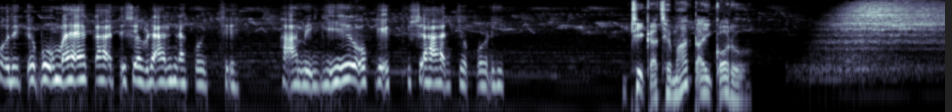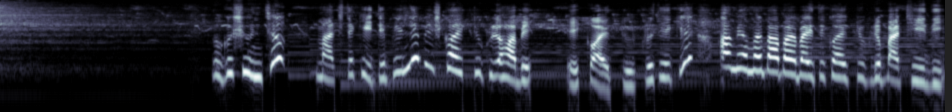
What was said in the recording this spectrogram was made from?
ওদিকে বৌমা একা হাতে সব রান্না করছে। আমি গিয়ে ওকে একটু সাহায্য করি। ঠিক আছে মা তাই করো। ওগো শুনছো? মাছটা কেটে ফেললে বেশ কয়েক টুকরো হবে। এই কয়েক টুকরো থেকে আমি আমার বাবার বাড়িতে কয়েক টুকরো পাঠিয়ে দিই।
